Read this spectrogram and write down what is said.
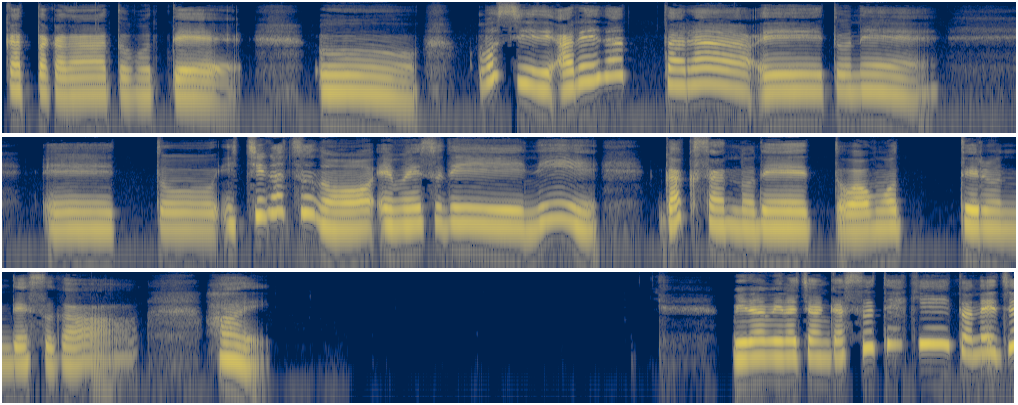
かったかなと思って、うん。もし、あれだったら、えーとね、えーと、1月の MSD に、ガクさんので、とは思ってるんですが、はい。みなみなちゃんが素敵とね、ぜ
